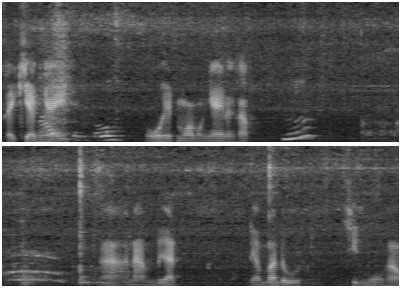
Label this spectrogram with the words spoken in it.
ใส่เคียงไงโอ้เห็ดหมอบางไงนะครับอ่าน้ำเดือด เดี๋ยวมาดูชิ้นหมูเขา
